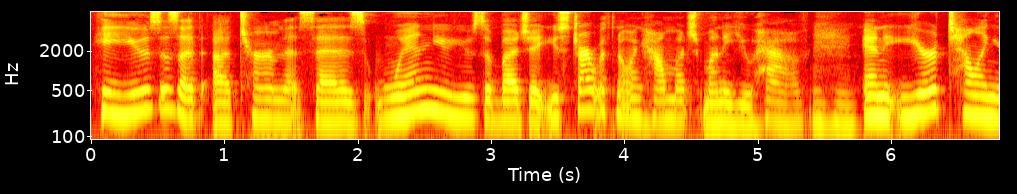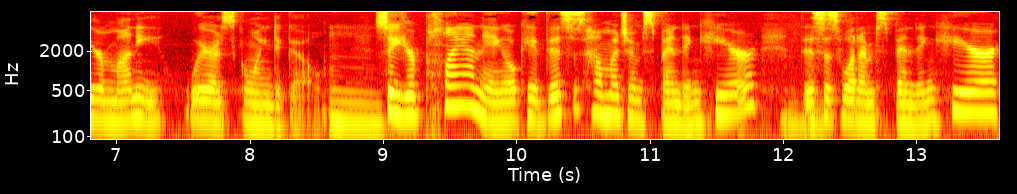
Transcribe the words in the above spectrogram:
he uses a, a term that says when you use a budget, you start with knowing how much money you have, and you're telling your money where it's going to go. So you're planning, okay, this is how much I'm spending here, this is what I'm spending here.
